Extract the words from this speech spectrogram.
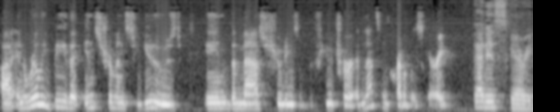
uh, and really be the instruments used in the mass shootings of the future. And that's incredibly scary. That is scary.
